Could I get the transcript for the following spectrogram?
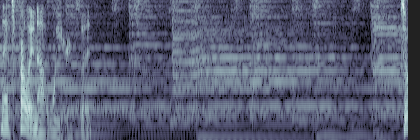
That's probably not weird, but... So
